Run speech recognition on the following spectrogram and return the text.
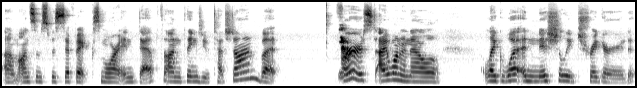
um, on some specifics more in depth on things you've touched on, but yeah. first I want to know like what initially triggered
